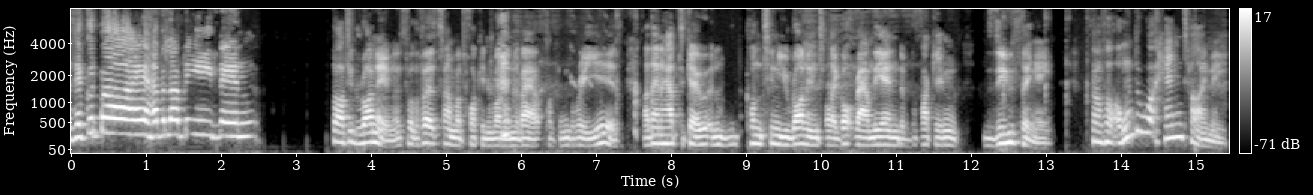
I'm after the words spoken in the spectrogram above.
I said, goodbye, have a lovely evening. Started running. It's for the first time I'd fucking run in about fucking three years. I then had to go and continue running until I got round the end of the fucking zoo thingy. So I thought, I wonder what hentai means.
